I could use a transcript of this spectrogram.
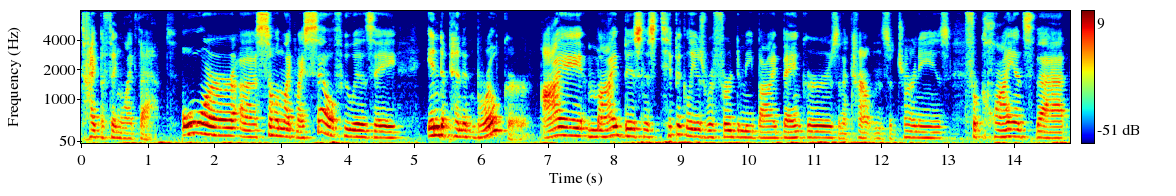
type of thing like that. Or uh, someone like myself who is a independent broker i my business typically is referred to me by bankers and accountants attorneys for clients that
